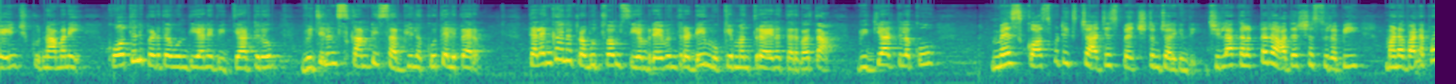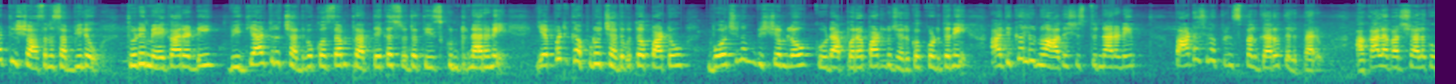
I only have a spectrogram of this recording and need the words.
చేయించుకున్నామని కోతలు పెడత ఉంది అని విద్యార్థులు విజిలెన్స్ కమిటీ సభ్యులకు తెలిపారు. తెలంగాణ ప్రభుత్వం సీఎం రేవంత్ రెడ్డి ముఖ్యమంత్రి అయిన తర్వాత విద్యార్థులకు మెస్ కాస్మెటిక్స్ ఛార్జెస్ పెంచడం జరిగింది. జిల్లా కలెక్టర్ ఆదర్శ సురభి మన వనపర్తి శాసనసభ్యులు తుడి మేఘారెడ్డి విద్యార్థుల చదువు కోసం ప్రత్యేక శ్రద్ధ తీసుకుంటున్నారని ఎప్పటికప్పుడు చదువుతో పాటు భోజనం విషయంలో కూడా పొరపాట్లు జరగకూడదని అధికారులను ఆదేశిస్తున్నారని పాఠశాల ప్రిన్సిపల్ గారు తెలిపారు. అకాల వర్షాలకు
